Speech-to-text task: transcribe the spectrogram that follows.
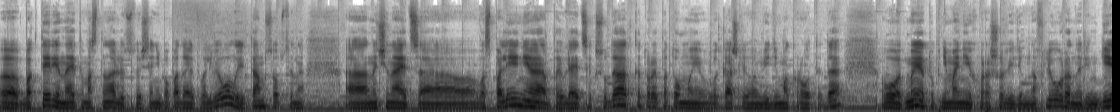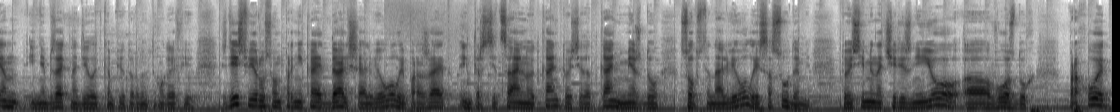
Э, бактерии на этом останавливаются. То есть они попадают в альвеолы и там, собственно, начинается воспаление, появляется эксудат, который потом мы выкашливаем в виде мокроты, да, вот, мы эту пневмонию хорошо видим на флюро, на рентген, и не обязательно делать компьютерную томографию. Здесь вирус, он проникает дальше альвеолы и поражает интерстициальную ткань, то есть это ткань между, собственно, альвеолой и сосудами, то есть именно через нее воздух проходит,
